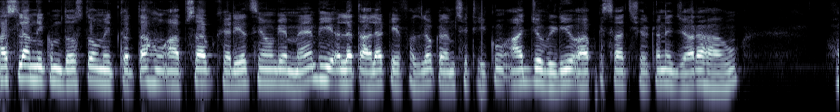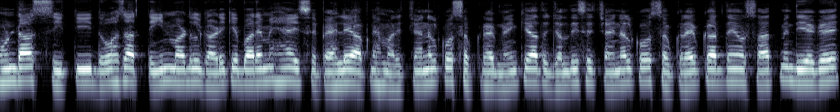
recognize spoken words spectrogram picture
अस्सलाम वालेकुम दोस्तों, उम्मीद करता हूँ आप सब खैरियत से होंगे। मैं भी अल्लाह ताला के फजलो करम से ठीक हूँ। आज जो वीडियो आपके साथ शेयर करने जा रहा हूँ होंडा सिटी 2003 मॉडल गाड़ी के बारे में है। इससे पहले आपने हमारे चैनल को सब्सक्राइब नहीं किया तो जल्दी से चैनल को सब्सक्राइब कर दें और साथ में दिए गए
